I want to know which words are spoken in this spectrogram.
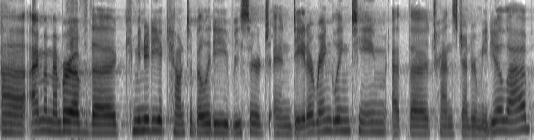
Uh, I'm a member of the Community Accountability Research and Data Wrangling team at the Transgender Media Lab.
